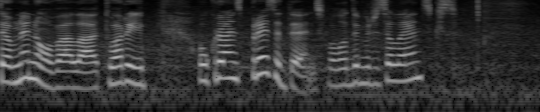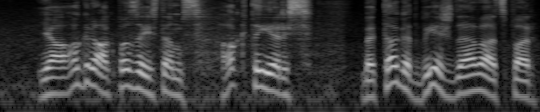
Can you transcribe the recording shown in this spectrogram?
sev nenovēlētu arī Ukrainas prezidents Volodimirs Zelenskis. Jā, agrāk pazīstams aktieris, bet tagad bieži dēvēts par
